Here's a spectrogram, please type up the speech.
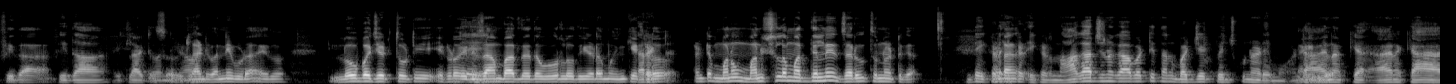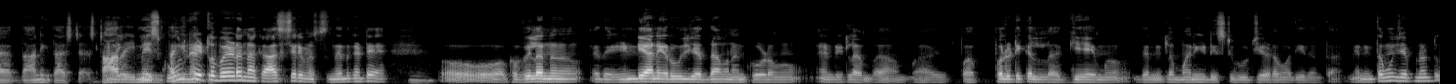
ఫిదా. ఫిదా సో ఇట్లాంటివన్నీ కూడా ఏదో లో బడ్జెట్ తోటి ఎక్కడో నిజామాబాద్ లేదా ఊర్లో తీయడము ఇంకెక్కడో. అంటే మనం మనుషుల మధ్యలోనే జరుగుతున్నట్టుగా. అంటే ఇక్కడ ఇక్కడ నాగార్జున కాబట్టి తను బడ్జెట్ పెంచుకున్నాడేమో. అంటే ఆయన ఆయన దానికి స్టార్ ఇమేజ్ స్కూల్కి ఎట్లా పోయడం నాకు ఆశ్చర్యం వేస్తుంది ఎందుకంటే ఒక విలన్ ఇది ఇండియానే రూల్ చేద్దామని అనుకోవడం అండ్ ఇట్లా పొలిటికల్ గేమ్ దాన్ని ఇట్లా మనీ డిస్ట్రిబ్యూట్ చేయడం అది ఇదంతా. నేను ఇంతకుముందు చెప్పినట్టు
